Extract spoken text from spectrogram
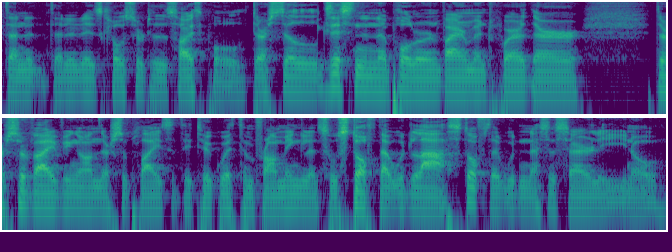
than, than it is closer to the South Pole they're still existing in a polar environment where they're they're surviving on their supplies that they took with them from England. So stuff that would last, stuff that wouldn't necessarily, you know,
